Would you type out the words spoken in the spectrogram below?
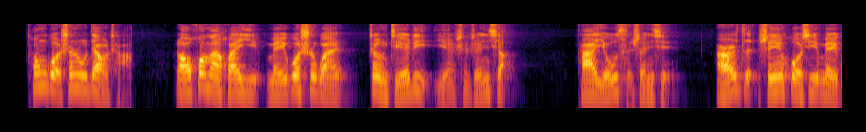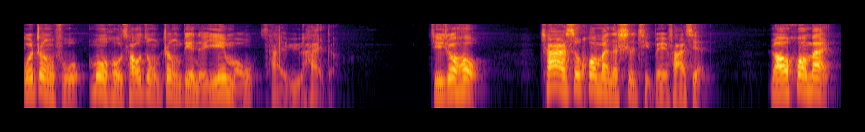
通过深入调查，老霍曼怀疑美国使馆正竭力掩饰真相。他由此深信，儿子是因获悉美国政府幕后操纵政变的阴谋才遇害的。几周后，查尔斯·霍曼的尸体被发现。老霍曼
